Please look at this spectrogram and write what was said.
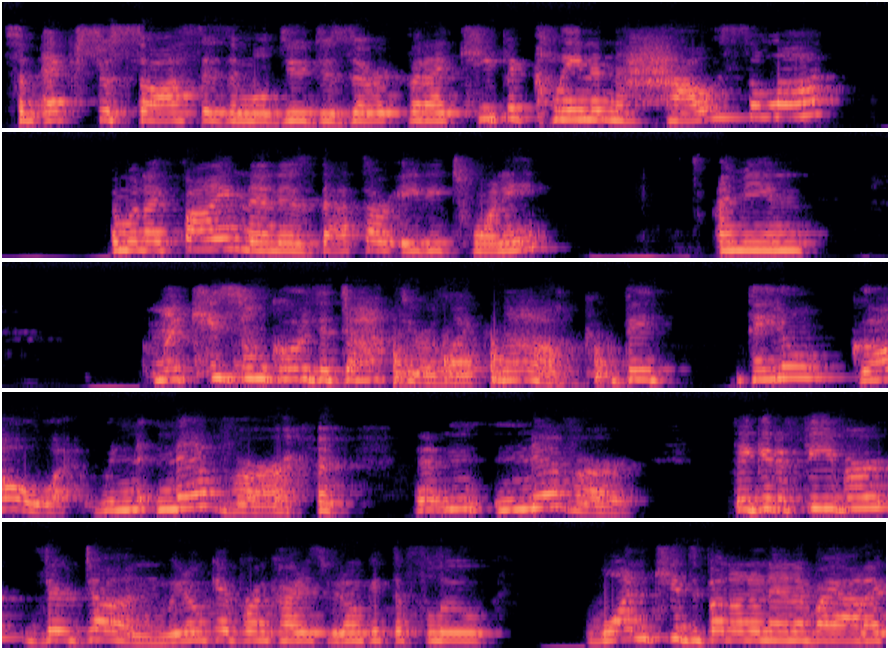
some extra sauces and we'll do dessert, but I keep it clean in the house a lot. And what I find then is that's our 80 20. I mean, my kids don't go to the doctor like knock. They they don't go. We n- never, never. They get a fever, they're done. We don't get bronchitis, we don't get the flu. One kid's been on an antibiotic.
